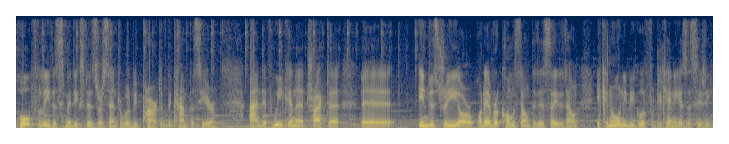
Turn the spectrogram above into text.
Hopefully the Smithwick's Visitor Centre will be part of the campus here and if we can attract a, a industry or whatever comes down to this side of town, it can only be good for Kilkenny as a city.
